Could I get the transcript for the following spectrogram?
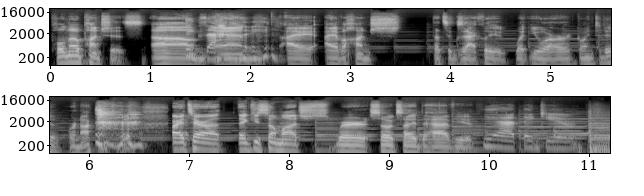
pull no punches. Um, exactly. And I, I have a hunch that's exactly what you are going to do or not going to do. All right, Tara, thank you so much. We're so excited to have you. Yeah, thank you.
